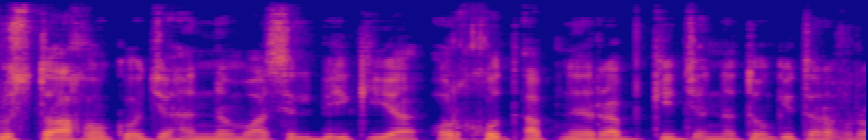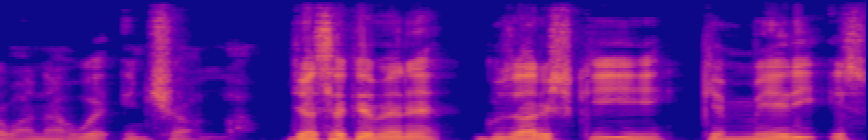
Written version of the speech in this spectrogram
گستاخوں کو جہنم واصل بھی کیا اور خود اپنے رب کی جنتوں کی طرف روانہ ہوئے انشاءاللہ۔ جیسا کہ میں نے گزارش کی کہ میری اس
